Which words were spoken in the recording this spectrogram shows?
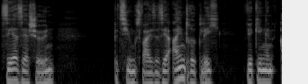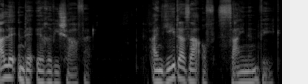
sehr, sehr schön, beziehungsweise sehr eindrücklich. Wir gingen alle in der Irre wie Schafe. Ein jeder sah auf seinen Weg.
